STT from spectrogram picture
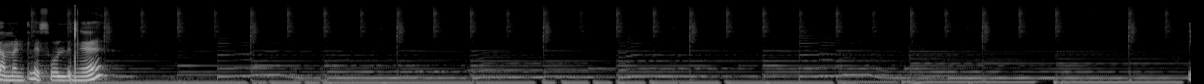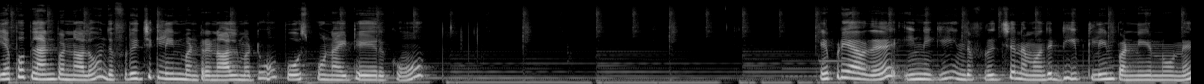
கமெண்ட்டில் சொல்லுங்கள் எப்போ பிளான் பண்ணாலும் இந்த ஃப்ரிட்ஜ் க்ளீன் பண்ணுற நாள் மட்டும் போஸ்ட்போன் ஆகிட்டே இருக்கும். எப்படியாவது இன்றைக்கி இந்த ஃப்ரிட்ஜை நம்ம வந்து டீப் க்ளீன் பண்ணிடணுன்னு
